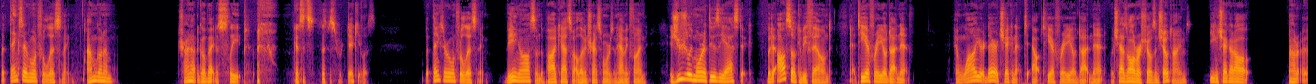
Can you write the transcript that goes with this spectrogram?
But thanks everyone for listening. I'm gonna try not to go back to sleep because it's this is ridiculous. But thanks everyone for listening. Being awesome to podcasts about loving Transformers and having fun is usually more enthusiastic, but it also can be found at tfradio.net and while you're there checking out tfradio.net, which has all of our shows and showtimes, you can check out all uh,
